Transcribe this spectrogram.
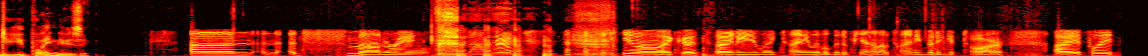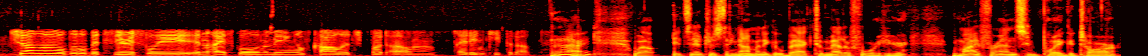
Do you play music? Uh, smattering, smattering. you know, like a tiny, like tiny little bit of piano, tiny bit of guitar. I played cello a little bit seriously in high school in the beginning of college, but um, I didn't keep it up. All right. Well, it's interesting. I'm going to go back to metaphor here. My friends who play guitar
